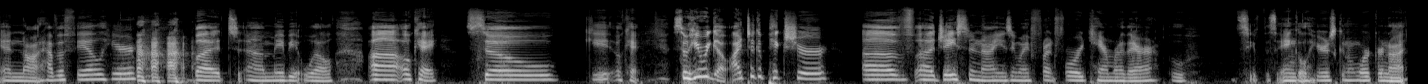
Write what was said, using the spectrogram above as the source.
and not have a fail here, but um, maybe it will. Uh, okay. So okay. So here we go. I took a picture of uh, Jason and I using my front forward camera there. Ooh. Let's see if this angle here is going to work or not.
